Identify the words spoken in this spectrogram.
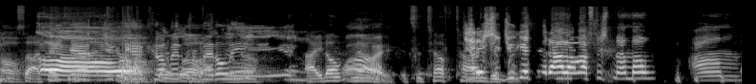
Oh. So I think Oh, You can't come in Oh, from Italy. no. I don't Why? know. It's a tough time. Dennis, did you get that out of office memo? Um,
